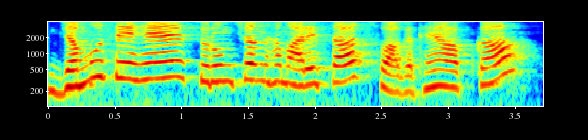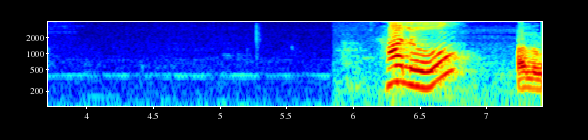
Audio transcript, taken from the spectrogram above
जम्मू से हैं सुरुमचंद हमारे साथ स्वागत है आपका। हेलो। हेलो।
